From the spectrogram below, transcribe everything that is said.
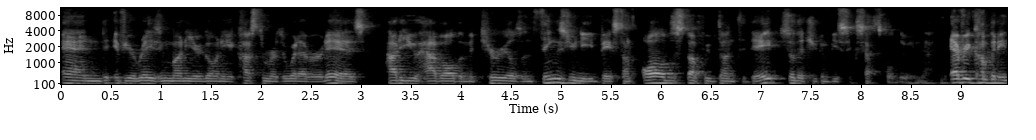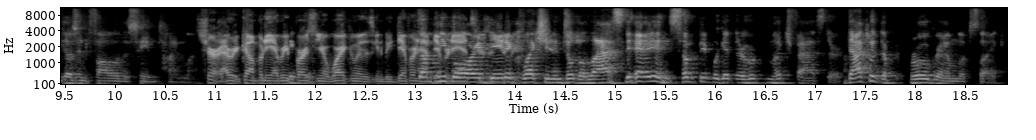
and if you're raising money or going to get customers or whatever it is how do you have all the materials and things you need based on all of the stuff we've done to date so that you can be successful doing that? Every company doesn't follow the same timeline. Sure every company every person you're working with is going to be different some different people are in data collection until the last day and some people get there much faster. That's what the program looks like.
